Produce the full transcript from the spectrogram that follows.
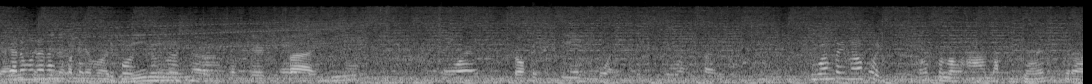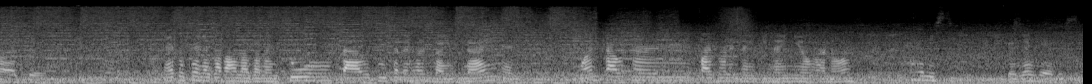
guys. Kano mo na lang kami ng mga mas- Uh, 35. pork, so 15 pork. 215 na ako eh. Oh, sa mga alak dyan, grabe. Ito siya nagkakahalaga ng 2,799 and 1,599 yung ano, Hennessy. Ganyan, Hennessy.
